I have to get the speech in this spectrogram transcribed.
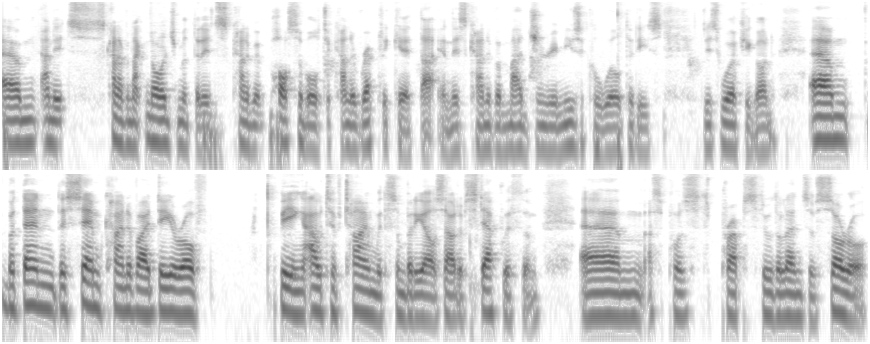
Um, and it's kind of an acknowledgement that it's kind of impossible to kind of replicate that in this kind of imaginary musical world that he's that he's working on. Um, but then the same kind of idea of being out of time with somebody else, out of step with them, um, I suppose perhaps through the lens of sorrow,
